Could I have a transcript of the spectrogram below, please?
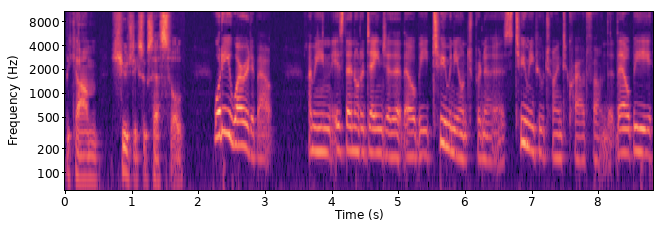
become hugely successful. what are you worried about? I mean, is there not a danger that there will be too many entrepreneurs, too many people trying to crowdfund, that there'll be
